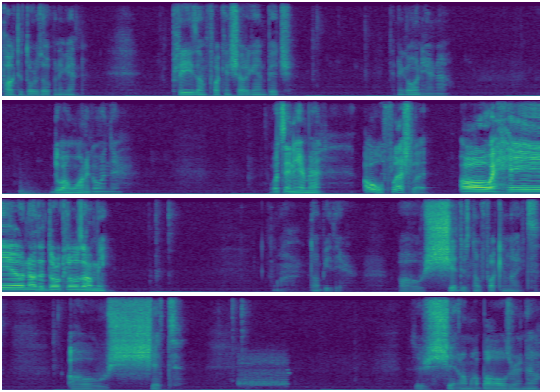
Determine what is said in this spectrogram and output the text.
fuck, the door's open again. Please, I'm fucking shut again, bitch. Can I go in here now? Do I want to go in there? What's in here, man? Oh, flashlight. Oh, hell no. The door closed on me. Come on. Don't be there. Oh, shit. There's no fucking lights. Oh, shit. There's shit on my balls right now.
